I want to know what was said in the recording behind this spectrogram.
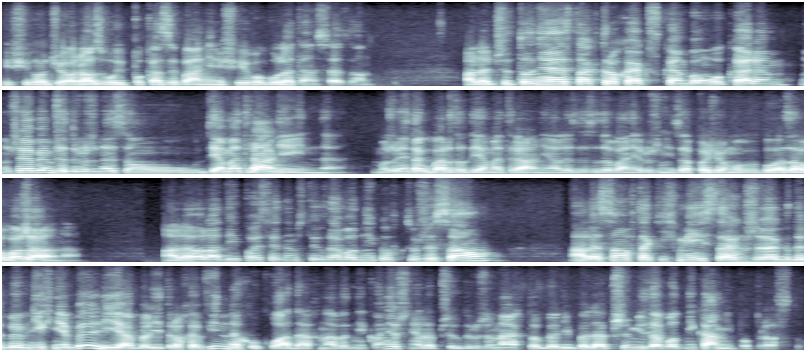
jeśli chodzi o rozwój, pokazywanie się i w ogóle ten sezon. Ale czy to nie jest tak trochę jak z Kembą Walkerem? Znaczy ja wiem, że drużyny są diametralnie inne. Może nie tak bardzo diametralnie, ale zdecydowanie różnica poziomów była zauważalna. Ale Oladipo jest jednym z tych zawodników, którzy są, ale są w takich miejscach, że gdyby w nich nie byli, a byli trochę w innych układach, nawet niekoniecznie lepszych drużynach, to byliby lepszymi zawodnikami po prostu.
